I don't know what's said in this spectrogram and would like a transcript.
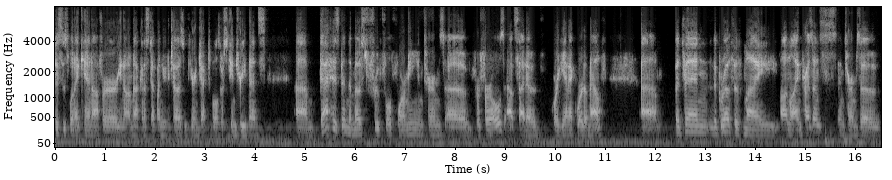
this is what I can offer. You know, I'm not going to step on your toes with your injectables or skin treatments. Um, that has been the most fruitful for me in terms of referrals outside of organic word of mouth. Um, but then the growth of my online presence in terms of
